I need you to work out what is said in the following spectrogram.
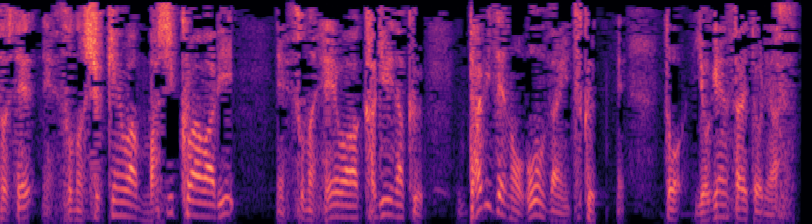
そして、その出権は増し加わり、その平和は限りなく、ダビデの王座につく、と予言されております。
